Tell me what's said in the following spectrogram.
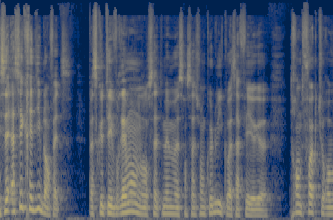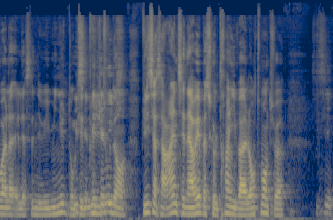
c'est assez crédible, en fait. Parce que t'es vraiment dans cette même sensation que lui, quoi. Ça fait euh, 30 fois que tu revois la, la scène de 8 minutes, donc Oui, t'es plus du tout dans... Tu dis, ça sert à rien de s'énerver parce que le train, il va lentement, tu vois. Si, si.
